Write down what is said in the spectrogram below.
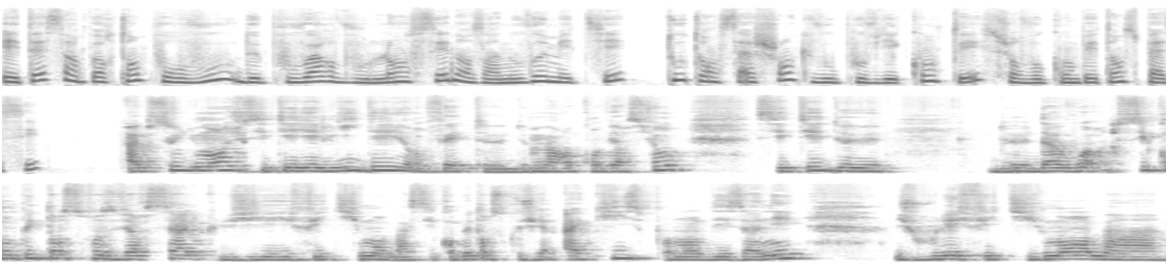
Était-ce important pour vous de pouvoir vous lancer dans un nouveau métier tout en sachant que vous pouviez compter sur vos compétences passées? Absolument, c'était l'idée en fait de ma reconversion, c'était de d'avoir ces compétences transversales que j'ai effectivement, bah, ces compétences que j'ai acquises pendant des années, je voulais effectivement bah,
